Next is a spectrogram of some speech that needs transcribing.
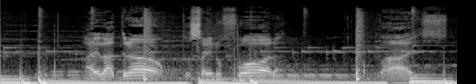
Aí, ladrão, tô saindo fora. Paz.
